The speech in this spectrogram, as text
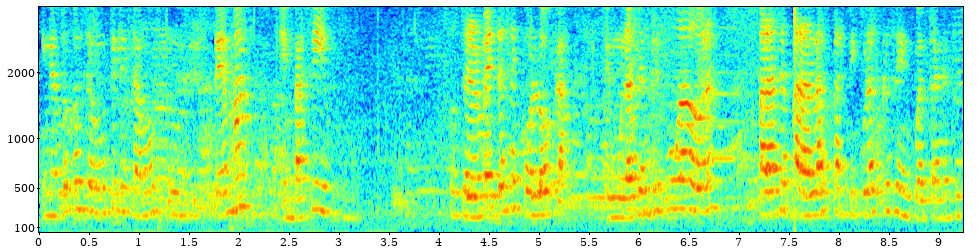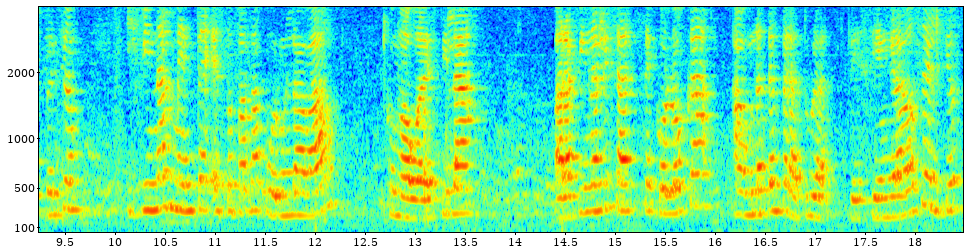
En esta ocasión utilizamos un sistema en vacío. Posteriormente se coloca en una centrifugadora para separar las partículas que se encuentran en suspensión. Y finalmente esto pasa por un lavado con agua destilada. Para finalizar se coloca a una temperatura de 100 grados Celsius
